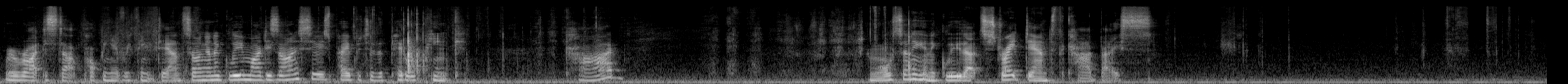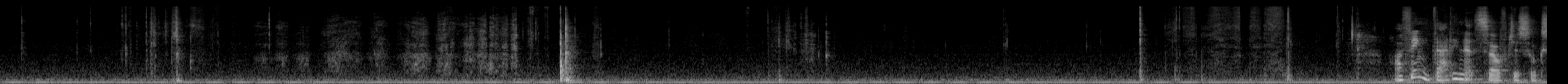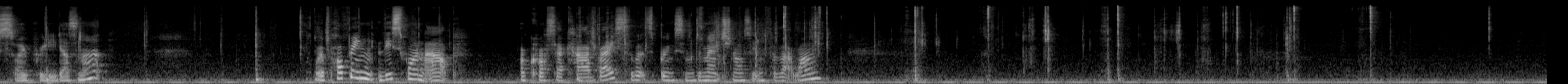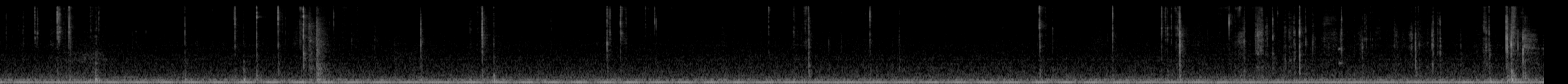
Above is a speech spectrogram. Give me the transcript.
We're right to start popping everything down. So I'm going to glue my designer series paper to the petal pink card. I'm also going to glue that straight down to the card base. I think that in itself just looks so pretty, doesn't it? We're popping this one up across our card base, so let's bring some dimensionals in for that one.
